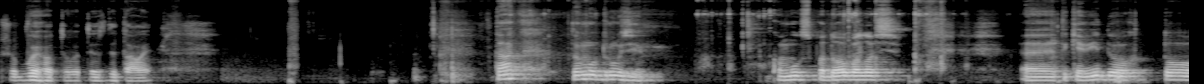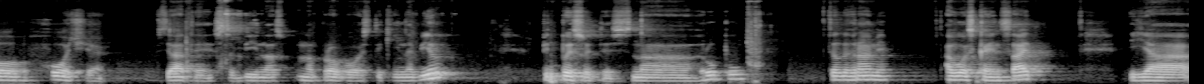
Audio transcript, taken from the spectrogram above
щоб виготовити з деталей. Так, тому, друзі, кому сподобалось е, таке відео, хто хоче взяти собі на, на пробу ось такий набір, Підписуйтесь на групу в Телеграмі Авоська Інсайт. Я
